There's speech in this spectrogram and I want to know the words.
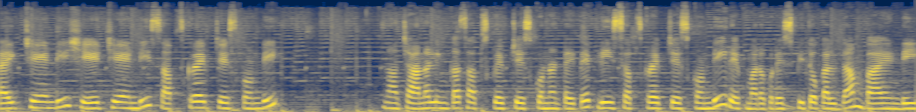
లైక్ చేయండి షేర్ చేయండి సబ్స్క్రైబ్ చేసుకోండి. నా ఛానల్ ఇంకా సబ్స్క్రైబ్ చేసుకున్నట్టయితే ప్లీజ్ సబ్స్క్రైబ్ చేసుకోండి. రేపు మరొక రెసిపీతో కలుద్దాం. బాయ్ అండి.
